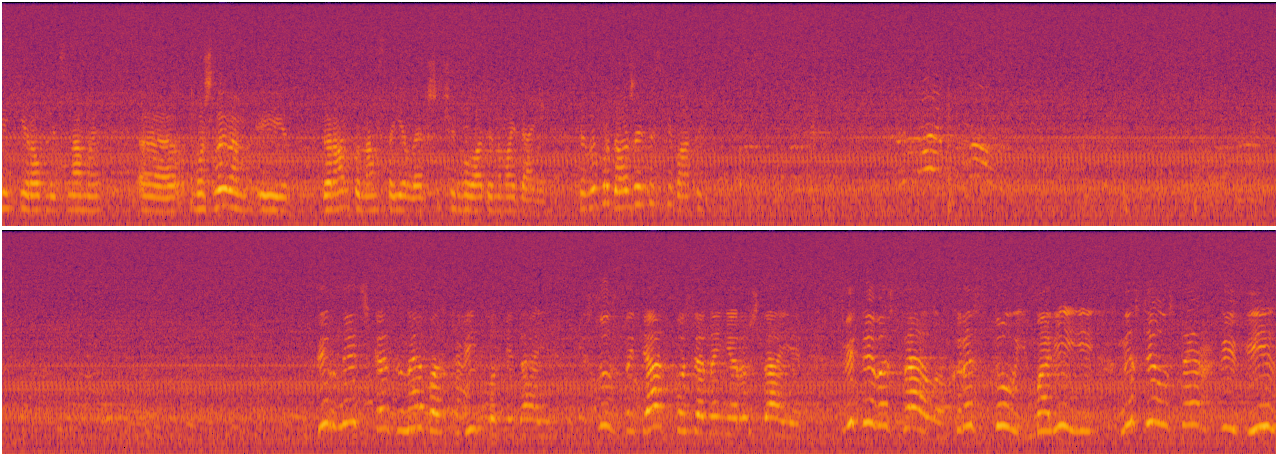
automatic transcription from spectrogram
які роблять з нами е, можливим і до ранку нам стає легше чергувати на Майдані. Це ви продовжуєте співати. Зірничка з неба світло кидає, Ісус дитяткося нині рождає. Світи весело, Христуй, Марії, неси у серці віру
